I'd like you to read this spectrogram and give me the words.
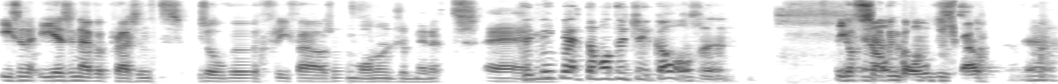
he's an, he is an ever present. He's over three thousand one hundred minutes. Didn't he Um, get double digit goals then? he got seven goals as well. Yeah.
